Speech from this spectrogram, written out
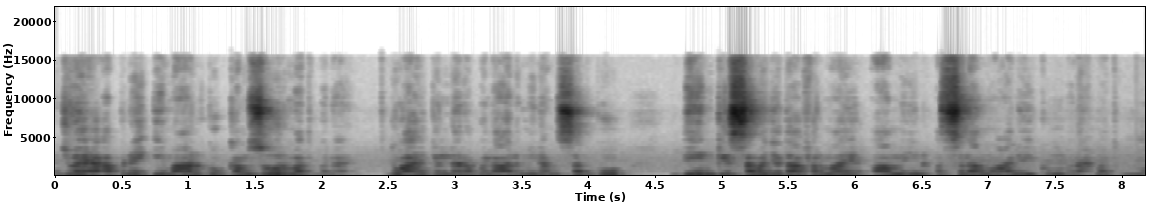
जो है, अपने ईमान को कमज़ोर मत बनाएँ। दुआ है कि अल्लाह रबालमीन हम सबको दीन की समझ अता फ़रमाए। आमीन। अस्सलाम वालेकुम रहमतुल्लाह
